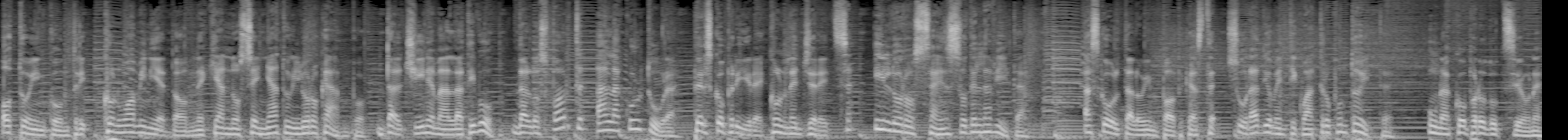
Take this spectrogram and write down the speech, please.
Otto incontri con uomini e donne che hanno segnato il loro campo, dal cinema alla tv, dallo sport alla cultura, per scoprire con leggerezza il loro senso della vita. Ascoltalo in podcast su radio24.it una coproduzione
